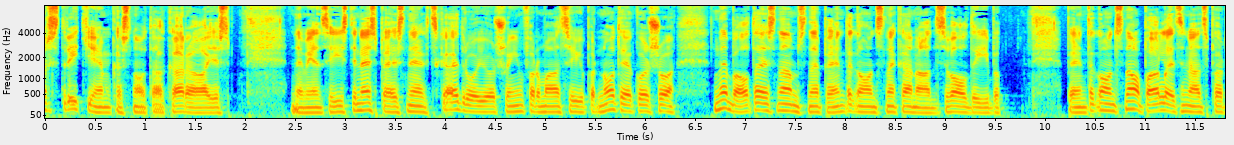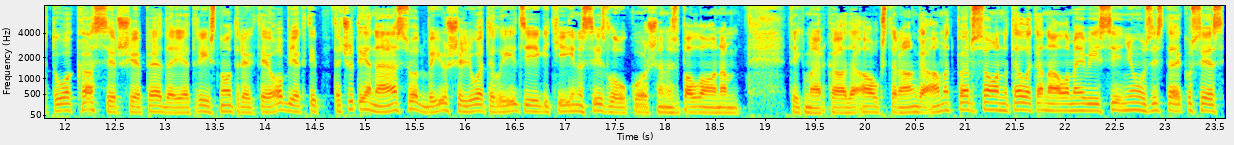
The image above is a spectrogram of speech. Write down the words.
ar striķiem, kas no tā karājas. Neviens īsti nespēja sniegt skaidrojošu informāciju par notiekošo ne Baltais nams, ne Pentagons, ne Kanādas valdība. Pentagons nav pārliecināts par to, kas ir šie pēdējie trīs notriektie objekti, taču tie nesot bijuši ļoti līdzīgi Ķīnas izlūkošanas balonam. Tikmēr kāda augsta ranga amatpersona telekanālam ABC News izteikusies,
